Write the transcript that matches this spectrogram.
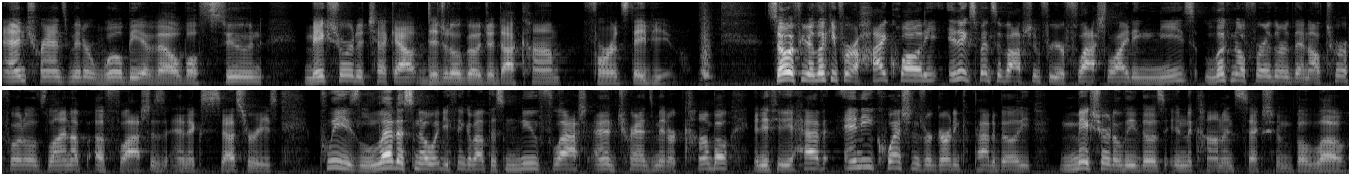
and transmitter will be available soon. Make sure to check out digitalgoja.com for its debut. So if you're looking for a high quality, inexpensive option for your flash lighting needs, look no further than Altura Photo's lineup of flashes and accessories. Please let us know what you think about this new flash and transmitter combo. And if you have any questions regarding compatibility, make sure to leave those in the comments section below.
